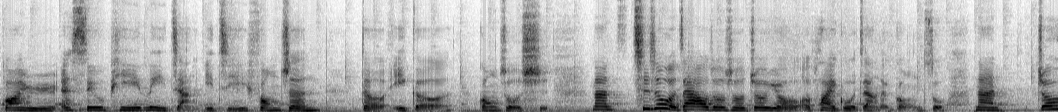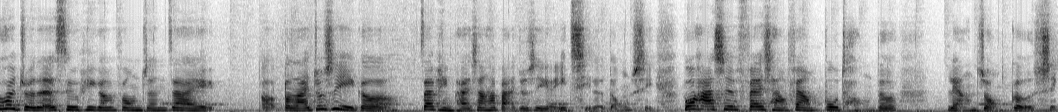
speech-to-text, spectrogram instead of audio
关于 SUP 立桨以及风筝的一个工作室。那其实我在澳洲的时候就有 apply 过这样的工作，那就会觉得 SUP 跟风筝在呃本来就是一个在品牌上它本来就是一个一起的东西，不过它是非常非常不同的两种个性，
